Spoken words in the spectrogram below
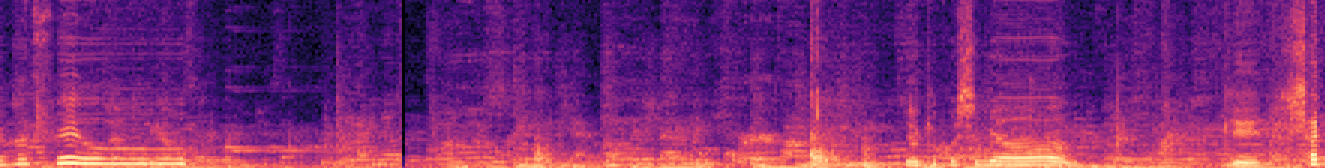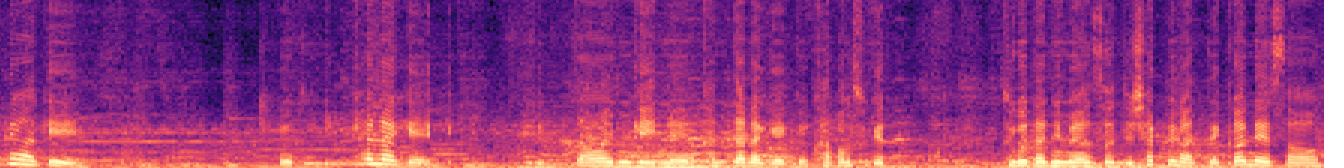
안녕하세요. 여기 보시면 여기 쇼핑하기 편하게 나와 있는 게 있네요. 간단하게 그 가방 속에 두고 다니면서 이제 쇼핑할 때 꺼내서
